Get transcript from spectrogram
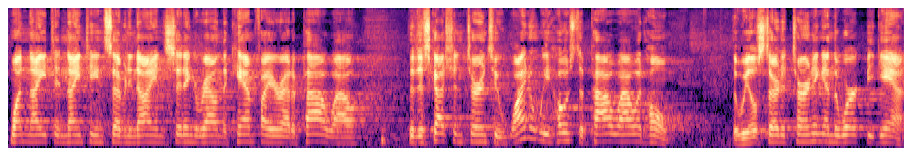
One night in 1979, sitting around the campfire at a powwow, the discussion turned to why don't we host a powwow at home? The wheels started turning and the work began.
